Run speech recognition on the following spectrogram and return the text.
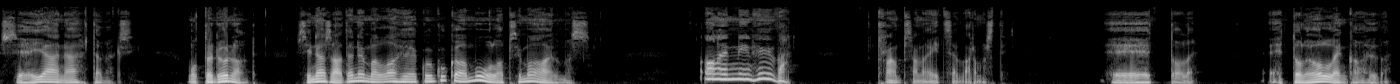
Se jää nähtäväksi. Mutta Donald, sinä saat enemmän lahjoja kuin kukaan muu lapsi maailmassa. Olen niin hyvä, Trump sanoi itse varmasti. Et ole. Et ole ollenkaan hyvä.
